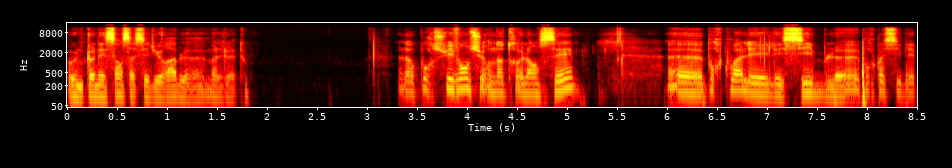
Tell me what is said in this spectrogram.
ou une connaissance assez durable malgré tout. Alors, poursuivons sur notre lancée. pourquoi les, cibles, pourquoi cibler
